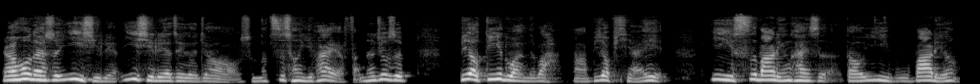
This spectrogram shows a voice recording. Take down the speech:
然后呢是 E 系列，E 系列这个叫什么自成一派呀？反正就是比较低端的吧，啊，比较便宜。E 四八零开始到 E 五八零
